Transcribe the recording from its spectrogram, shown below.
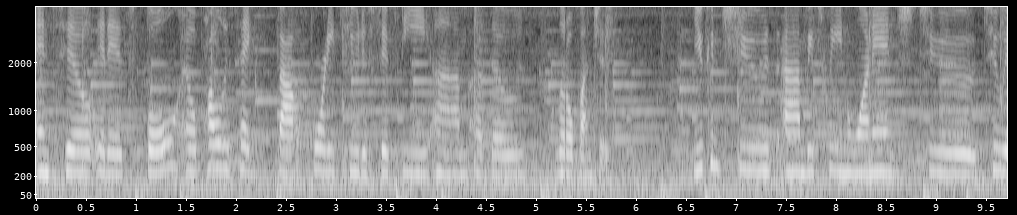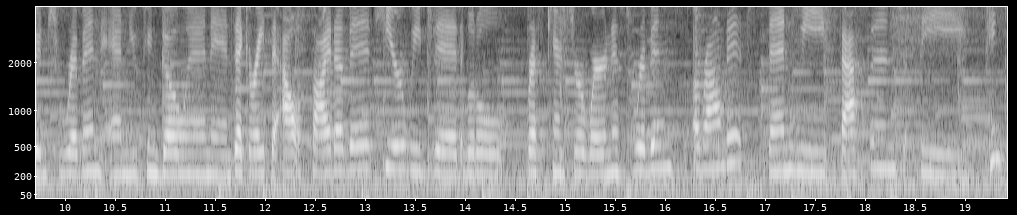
until it is full. It'll probably take about 42 to 50 um, of those little bunches. You can choose um, between one inch to two inch ribbon and you can go in and decorate the outside of it. Here we did little breast cancer awareness ribbons around it. Then we fastened the pink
